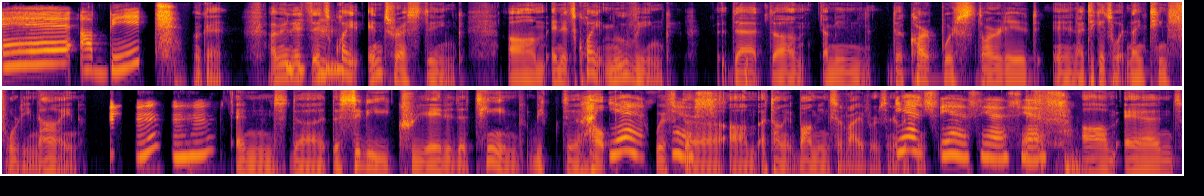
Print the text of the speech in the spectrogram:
Eh, a bit. Okay. I mean, it's it's Mhm. quite interesting, um, and it's quite moving. That um, I mean, the carp were started in I think it's what 1949, Mm-hmm, mm-hmm. And the the city created a team to help yes, with yes. the um, atomic bombing survivors and everything. Yes, yes, yes, yes. Um, and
